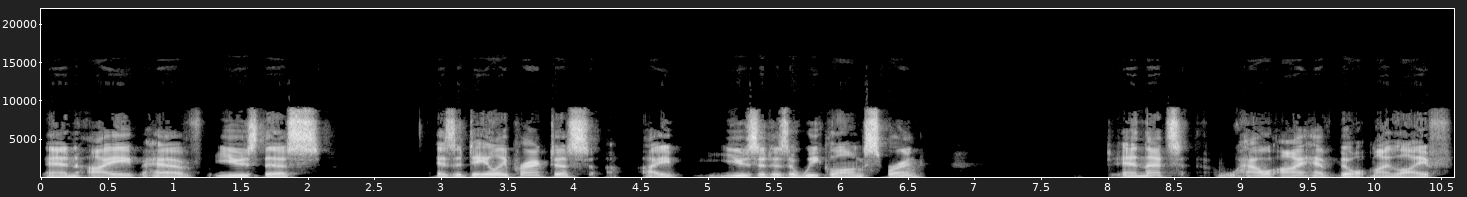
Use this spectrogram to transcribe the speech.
And I have used this as a daily practice. I use it as a week long sprint. And that's how I have built my life.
